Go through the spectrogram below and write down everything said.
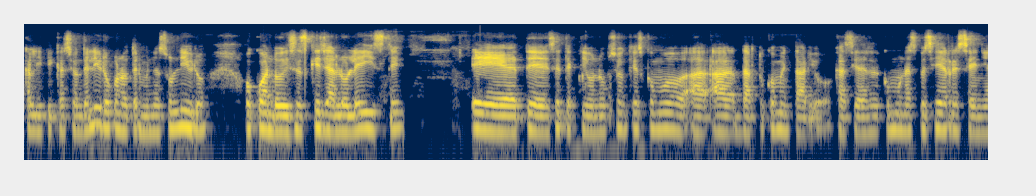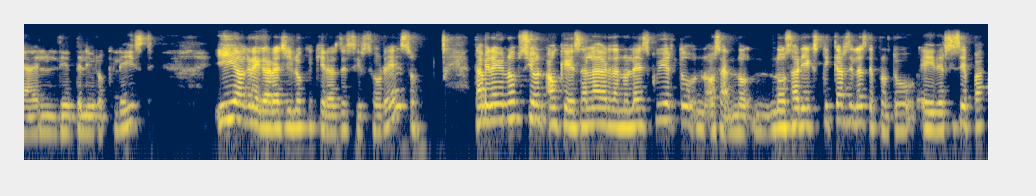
calificación del libro, cuando terminas un libro, o cuando dices que ya lo leíste, eh, te, se te activa una opción que es como a, dar tu comentario, casi hacer como una especie de reseña del, del, libro que leíste y agregar allí lo que quieras decir sobre eso. También hay una opción, aunque esa la verdad no la he descubierto, o sea, no, no sabría explicárselas, de pronto Eider si sepa,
